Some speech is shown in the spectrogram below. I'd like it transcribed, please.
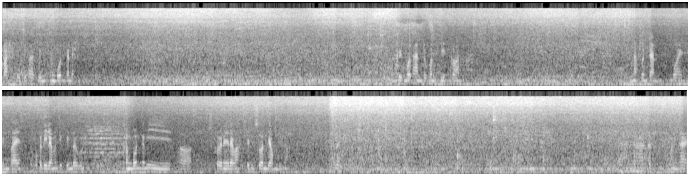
ไปดูสิพาขึ้นข้างบนกันเด้อขึ้นบ่ทันทุกคนปิดก่อน นักคนกันบ่ให้ขึ้นไป ปกติแล้วมันจะขึ้นด้วยบนข้างบนก็มีเอ่อเปิดอะไรวะเป็นส่วนย่อมอยู่เนาะเลยอ่าก็เมืองไทย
